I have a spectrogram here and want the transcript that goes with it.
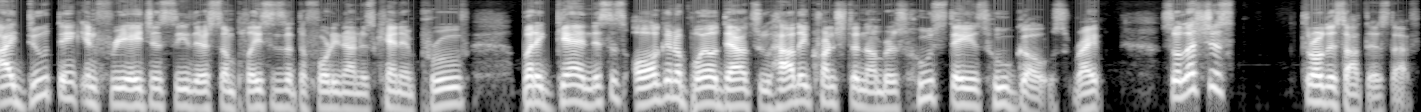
I do think in free agency, there's some places that the 49ers can improve. But again, this is all going to boil down to how they crunch the numbers, who stays, who goes, right? So let's just throw this out there, Steph.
